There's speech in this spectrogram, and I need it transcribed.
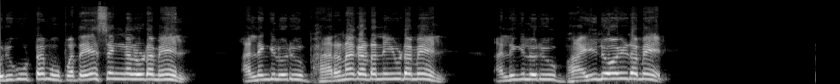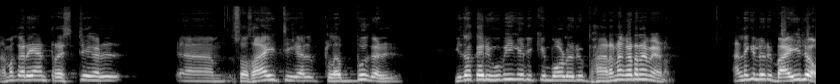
ഒരു കൂട്ടം ഉപദേശങ്ങളുടെ മേൽ അല്ലെങ്കിൽ ഒരു ഭരണഘടനയുടെ മേൽ അല്ലെങ്കിൽ ഒരു ബൈലോയുടെ മേൽ. നമുക്കറിയാം ട്രസ്റ്റുകൾ സൊസൈറ്റികൾ ക്ലബ്ബുകൾ ഇതൊക്കെ രൂപീകരിക്കുമ്പോൾ ഒരു ഭരണഘടന വേണം അല്ലെങ്കിൽ ഒരു ബൈലോ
